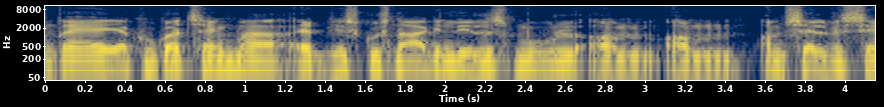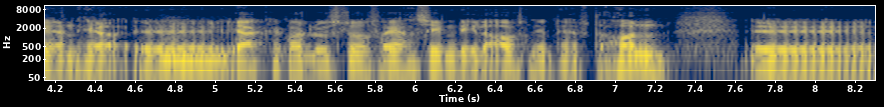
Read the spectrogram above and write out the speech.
Andrea, jeg kunne godt tænke mig, at vi skulle snakke en lille smule om, om, om selve serien her. Mm. Øh, jeg kan godt løbe slået, for jeg har set en del af afsnitten efterhånden. Øh,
